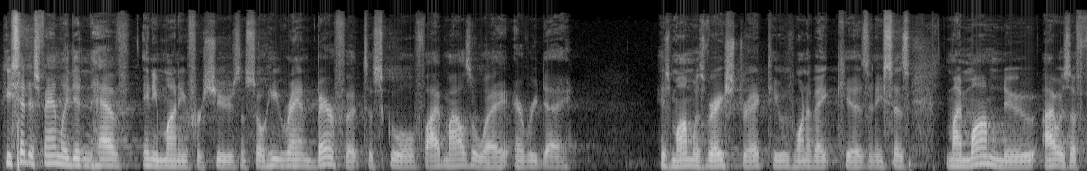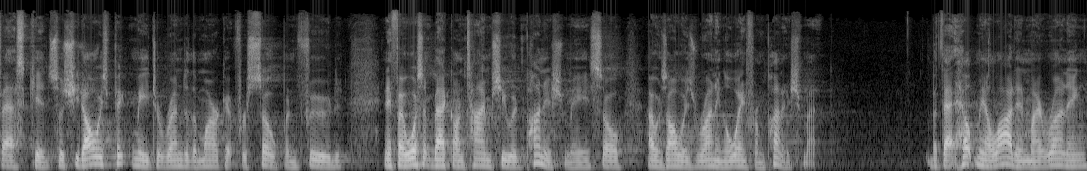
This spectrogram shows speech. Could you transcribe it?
He said his family didn't have any money for shoes, and so he ran barefoot to school five miles away every day. His mom was very strict. He was one of eight kids. And he says, My mom knew I was a fast kid, so she'd always pick me to run to the market for soap and food. And if I wasn't back on time, she would punish me. So I was always running away from punishment. But that helped me a lot in my running,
